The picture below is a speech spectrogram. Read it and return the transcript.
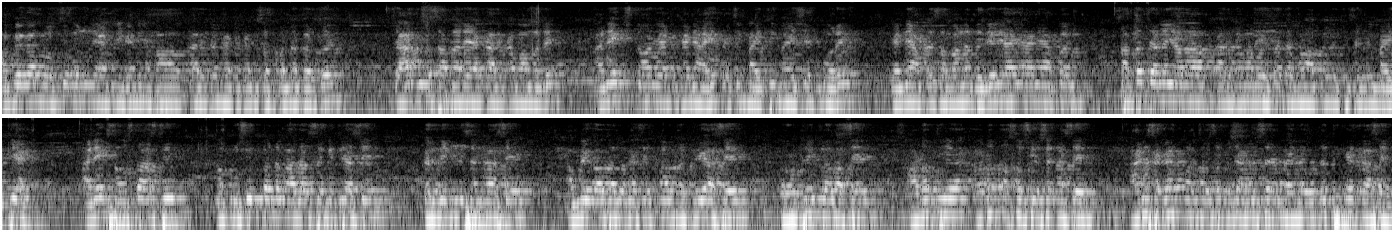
आंबेगाव महोत्सव म्हणून या ठिकाणी हा कार्यक्रम या ठिकाणी संपन्न करतोय. चार दिवस चालणाऱ्या या कार्यक्रमामध्ये अनेक स्टॉल या ठिकाणी आहेत. त्याची माहिती महेश शेठ मोरे यांनी आपल्या सर्वांना दिलेली आहे आणि आपण सातत्याने याला कार्यक्रमाला येतात त्यामुळे आपल्याला ती सगळी माहिती आहे. अनेक संस्था असतील मग कृषी उत्पन्न बाजार समिती असेल खरेदी विक्री संघ असेल आंबेगाव तालुका शेतमाल प्रक्रिया असेल रोटरी क्लब असेल अडोतीय अडोत असोसिएशन असेल आणि सगळ्यात महत्त्वाचं म्हणजे अनुसया महिला उन्नती केंद्र असेल.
